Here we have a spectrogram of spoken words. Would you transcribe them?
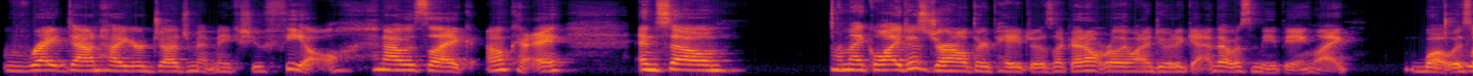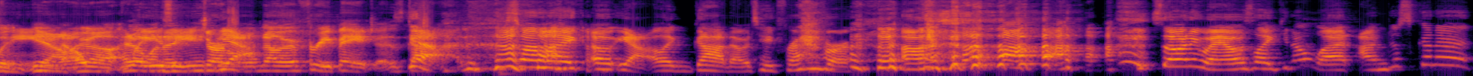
write down how your judgment makes you feel. And I was like, okay. And so I'm like, well, I just journaled three pages. Like, I don't really want to do it again. That was me being like, what was me. Yeah, you know, I don't want to journal yeah. another three pages. God. Yeah. so I'm like, oh yeah, like God, that would take forever. Uh, so anyway, I was like, you know what? I'm just gonna,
